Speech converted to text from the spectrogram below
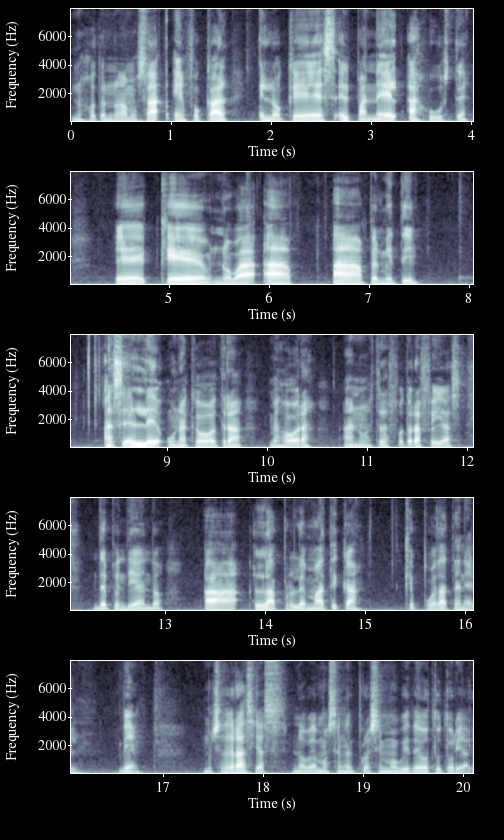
nosotros nos vamos a enfocar en lo que es el panel ajuste eh, que nos va a, a permitir hacerle una que otra mejora a nuestras fotografías dependiendo a la problemática pueda tener. Bien, muchas gracias. Nos vemos en el próximo video tutorial.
